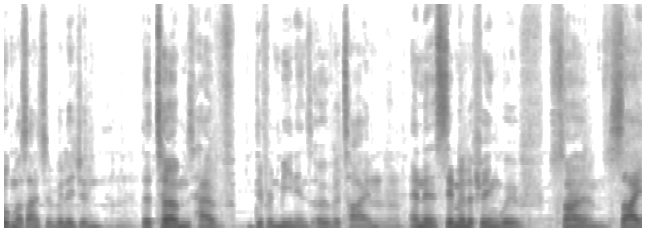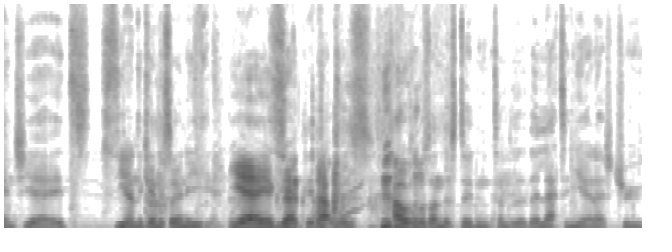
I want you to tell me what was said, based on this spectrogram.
talking about science and religion, the terms have different meanings over time, Mhm. and then similar thing with um, Science. science. Yeah, it's scientia. again it's only yeah exactly that was how it was understood in terms of the Latin. Yeah, that's true.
